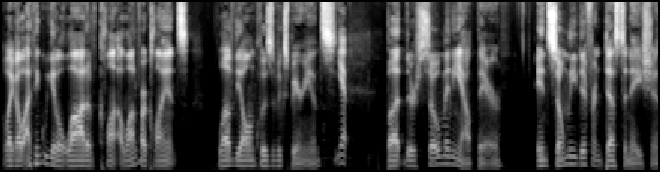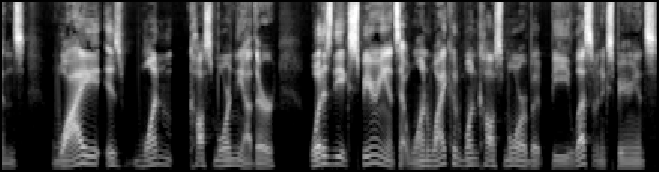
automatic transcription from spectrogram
Like I think we get a lot of cli- a lot of our clients love the all inclusive experience. Yep. But there's so many out there in so many different destinations. Why is one cost more than the other? What is the experience at one? Why could one cost more but be less of an experience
